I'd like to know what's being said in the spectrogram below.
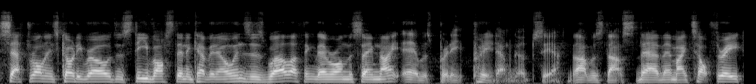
Seth Rollins, Cody Rhodes, and Steve Austin and Kevin Owens as well. I think they were on the same night. It was pretty, pretty damn good. So yeah, that was, that's there. They're my top three.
